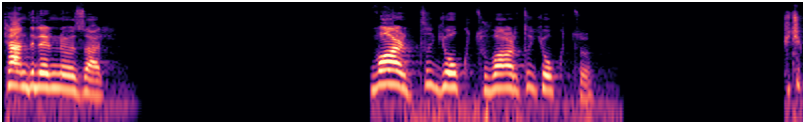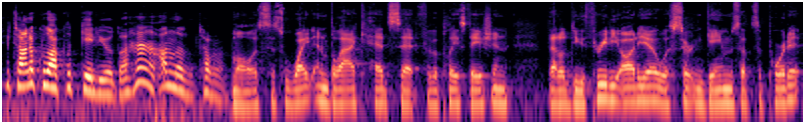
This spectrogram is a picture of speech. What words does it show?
Kendilerine özel. Vardı, yoktu, vardı, yoktu. Küçük bir tane kulaklık geliyordu. Ha, anladım, tamam. It's this white and black headset for the PlayStation that'll do 3D audio with certain games that support it.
